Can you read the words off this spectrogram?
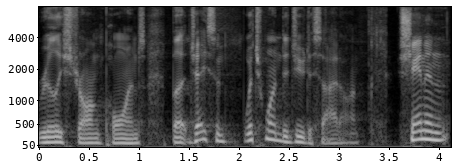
really strong poems. But, Jason, which one did you decide on? Shannon,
